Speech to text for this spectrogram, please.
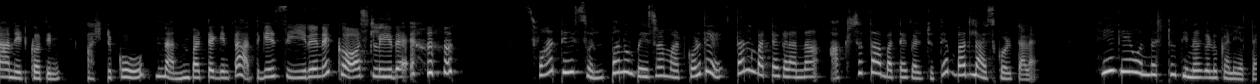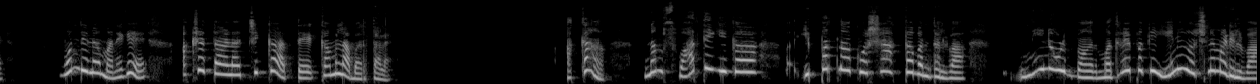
ನಾನು ಇಟ್ಕೋತೀನಿ. ಅಷ್ಟಕ್ಕೂ ನನ್ನ ಬಟ್ಟೆಗಿಂತ ಅತ್ತಿಗೆ ಸೀರೆನೇ ಕಾಸ್ಟ್ಲಿ ಇದೆ. ಸ್ವಾತಿ ಸ್ವಲ್ಪನೂ ಬೇಸರ ಮಾಡ್ಕೊಳ್ದೆ ತನ್ನ ಬಟ್ಟೆಗಳನ್ನ ಅಕ್ಷತಾ ಬಟ್ಟೆಗಳ ಜೊತೆ ಬದಲಾಯಿಸ್ಕೊಳ್ತಾಳೆ. ಹೀಗೆ ಒಂದಷ್ಟು ದಿನಗಳು ಕಳೆಯುತ್ತೆ. ಒಂದಿನ ಮನೆಗೆ ಅಕ್ಷತಾಳ ಚಿಕ್ಕ ಅತ್ತೆ ಕಮಲಾ ಬರ್ತಾಳೆ. ಅಕ್ಕ, ನಮ್ ಸ್ವಾತಿಗೀಗ ಇಪ್ಪತ್ನಾಲ್ಕು ವರ್ಷ ಆಗ್ತಾ ಬಂತಲ್ವಾ? ನೀನು ಅವಳ ಮದುವೆ ಬಗ್ಗೆ ಏನು ಯೋಚನೆ ಮಾಡಿಲ್ವಾ?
